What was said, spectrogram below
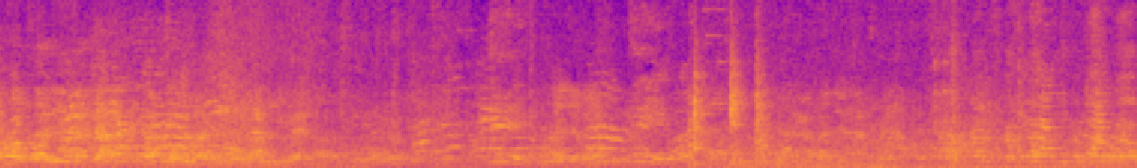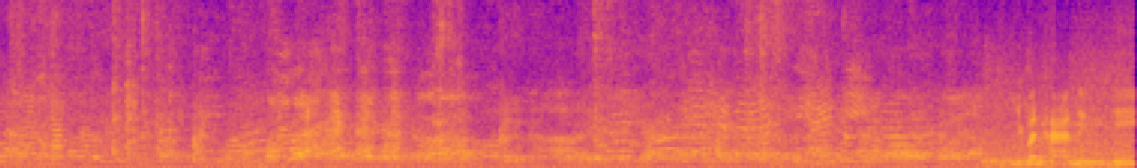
งว่าเข้ามา อีกปัญหาหนึ่งที่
